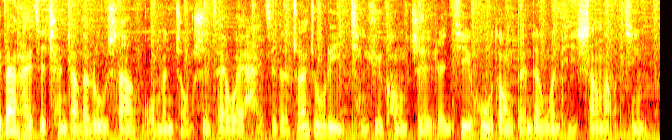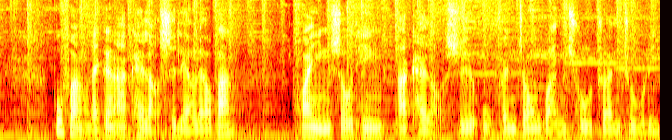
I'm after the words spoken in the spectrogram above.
伴孩子成长的路上，我们总是在为孩子的专注力、情绪控制、人际互动等等问题伤脑筋。不妨来跟阿凯老师聊聊吧。欢迎收听阿凯老师五分钟玩出专注力。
